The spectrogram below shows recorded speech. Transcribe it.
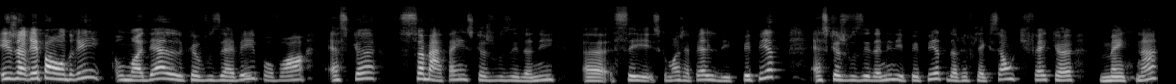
et je répondrai au modèle que vous avez pour voir est-ce que ce matin, ce que je vous ai donné euh, c'est ce que moi j'appelle des pépites. Est-ce que je vous ai donné des pépites de réflexion qui fait que maintenant,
